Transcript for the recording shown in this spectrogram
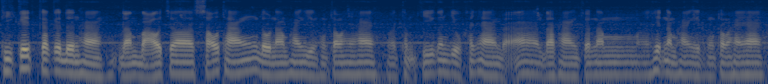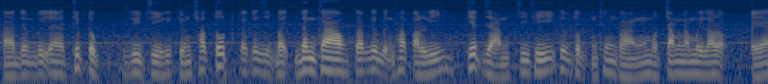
ký kết các cái đơn hàng đảm bảo cho 6 tháng đầu năm 2022 và thậm chí có nhiều khách hàng đã đặt hàng cho năm hết năm 2022. À, đơn vị à, tiếp tục duy trì cái kiểm soát tốt các cái dịch bệnh, nâng cao các cái biện pháp quản lý, tiết giảm chi phí, tiếp tục thêm khoảng 150 lao động để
